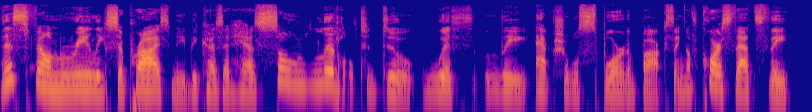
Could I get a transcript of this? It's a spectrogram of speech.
This film really surprised me because it has so little to do with the actual sport of boxing. Of course, that's the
